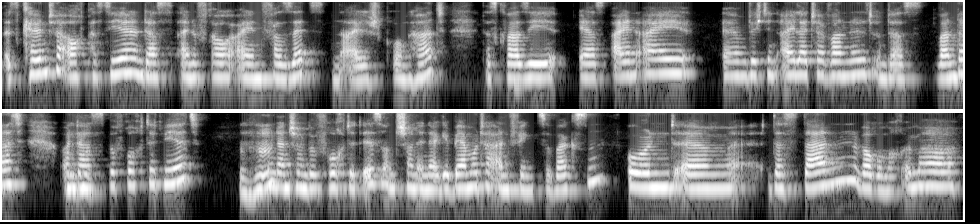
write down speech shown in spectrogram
es könnte auch passieren, dass eine Frau einen versetzten Eisprung hat, dass quasi erst ein Ei ähm, durch den Eileiter wandelt und das wandert und mhm. das befruchtet wird mhm. und dann schon befruchtet ist und schon in der Gebärmutter anfängt zu wachsen. Und ähm, dass dann, warum auch immer,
